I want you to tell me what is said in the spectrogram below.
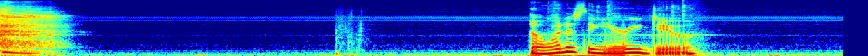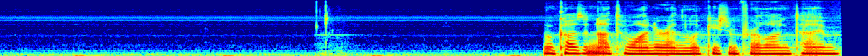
oh, what does the Yurei do? Will cause it not to wander around the location for a long time.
